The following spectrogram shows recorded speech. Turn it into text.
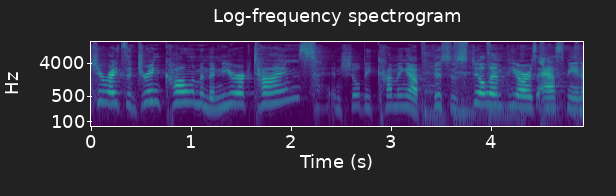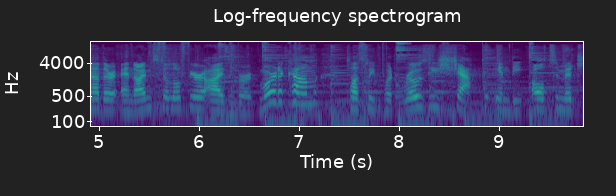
She writes a drink column in the New York Times, and she'll be coming up. This is still NPR's Ask Me Another, and I'm still Ophira Eisenberg. More to come, plus, we put Rosie Schaap in the ultimate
